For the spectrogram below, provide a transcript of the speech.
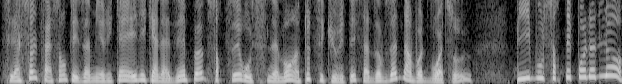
c'est la seule façon que les Américains et les Canadiens peuvent sortir au cinéma en toute sécurité. C'est-à-dire, vous êtes dans votre voiture, puis vous ne sortez pas de là.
